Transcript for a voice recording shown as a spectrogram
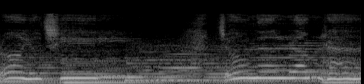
若有情，就能让人。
